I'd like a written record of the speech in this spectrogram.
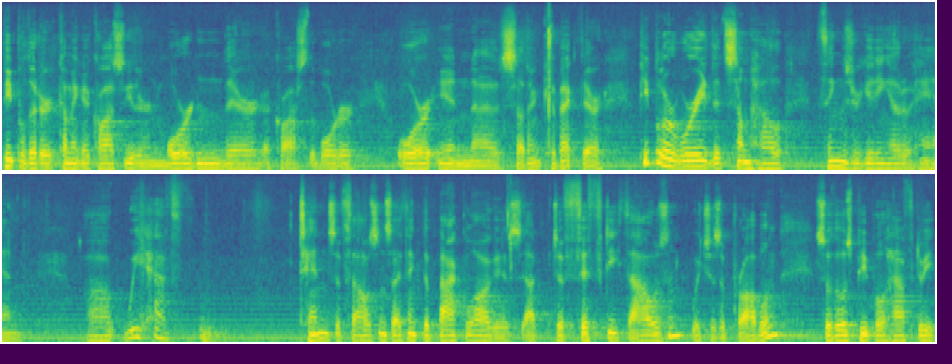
people that are coming across either in Morden there across the border or in uh, southern Quebec there, people are worried that somehow things are getting out of hand. Uh, we have tens of thousands. I think the backlog is up to 50,000, which is a problem. So those people have to be,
